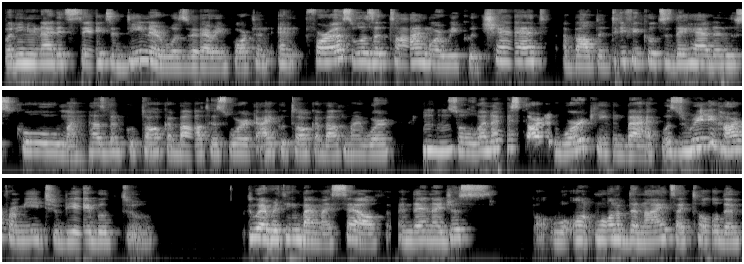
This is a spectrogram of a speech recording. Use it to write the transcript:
but in the united states a dinner was very important. And for us was a time where we could chat about the difficulties they had in the school. My husband could talk about his work. I could talk about my work. Mm-hmm. so when i started working back was really hard for me to be able to do everything by myself. And then i just on one of the nights i told them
